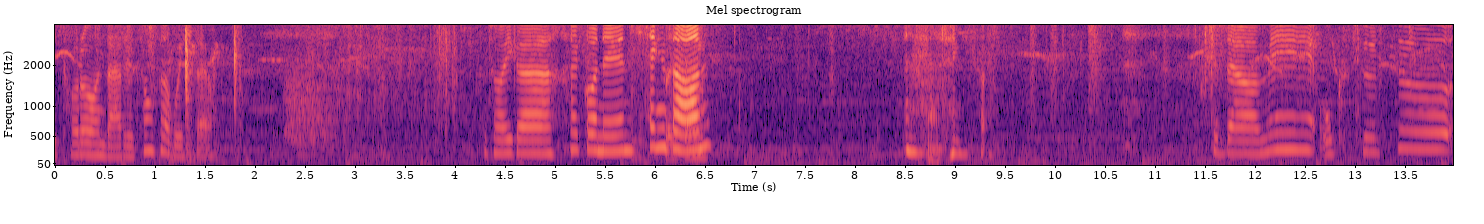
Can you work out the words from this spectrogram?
이 더러운 날을 청소하고 있어요. 그래서 저희가 할 거는 생선, 생선. 그 다음에 옥수수,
